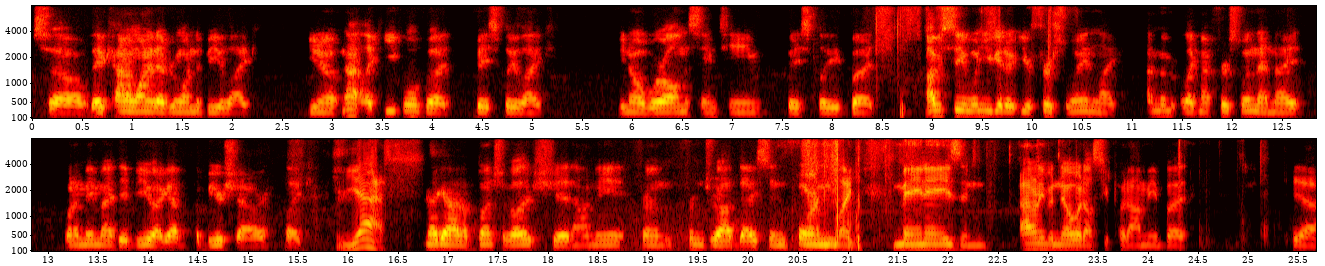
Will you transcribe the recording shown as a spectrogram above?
so they kind of wanted everyone to be like, you know, not like equal, but basically like, you know, we're all on the same team basically. But obviously, when you get a, your first win, like I remember, like my first win that night when I made my debut, I got a beer shower. Like, yes, I got a bunch of other shit on me from from Jarrod Dyson pouring like mayonnaise and I don't even know what else he put on me, but yeah.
